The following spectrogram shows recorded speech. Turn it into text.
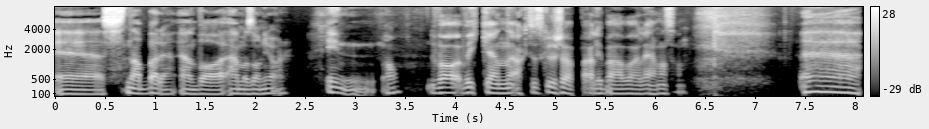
eh, snabbare än vad Amazon gör. In, ja. vad, vilken aktie skulle du köpa, Alibaba eller Amazon? Eh,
